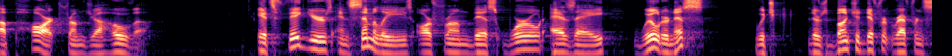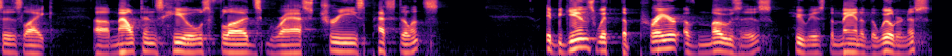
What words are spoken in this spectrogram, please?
apart from Jehovah. Its figures and similes are from this world as a wilderness, which there's a bunch of different references like uh, mountains, hills, floods, grass, trees, pestilence. It begins with the prayer of Moses, who is the man of the wilderness,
